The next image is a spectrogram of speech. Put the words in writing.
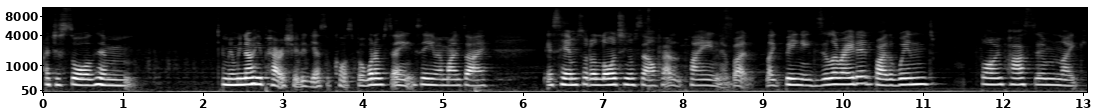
I just saw him I mean we know he parachuted, yes of course, but what I'm saying seeing in my mind's eye is him sort of launching himself out of the plane, but like being exhilarated by the wind flowing past him, like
